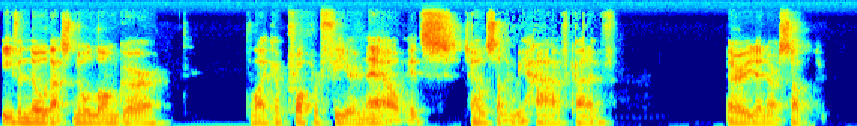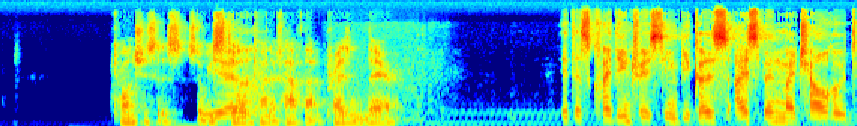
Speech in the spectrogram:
even though that's no longer like a proper fear now it's still something we have kind of buried in our subconsciouses so we yeah. still kind of have that present there it is quite interesting because i spent my childhood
